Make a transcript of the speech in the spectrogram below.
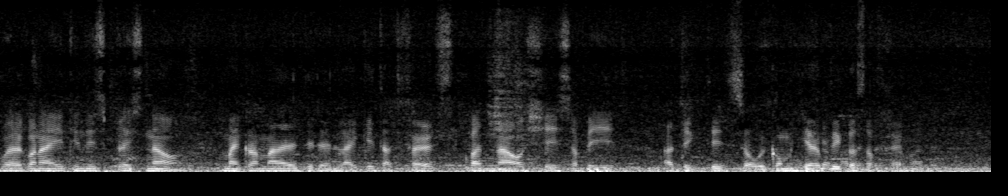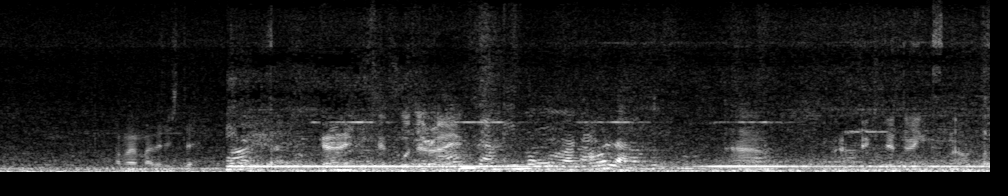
We're gonna eat in this place now. My grandmother didn't like it at first, but now she's a bit addicted, so we come here because of her mother. And my mother is there. Guys, the food arrived. Ahora mismo Coca-Cola. Um, I take the drinks now to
